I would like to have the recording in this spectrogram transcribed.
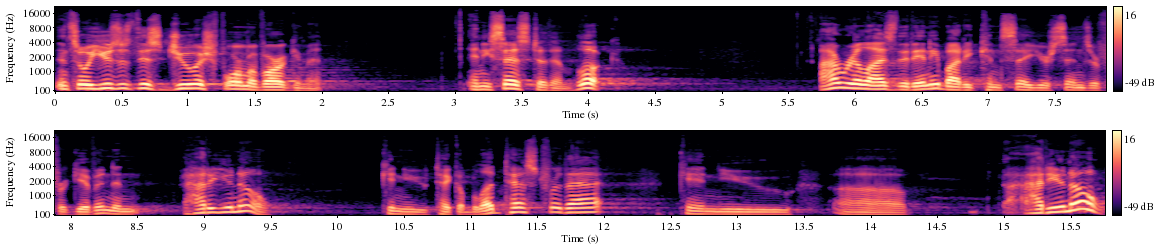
And so He uses this Jewish form of argument. And He says to them, Look, I realize that anybody can say your sins are forgiven. And how do you know? Can you take a blood test for that? Can you, uh, how do you know?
